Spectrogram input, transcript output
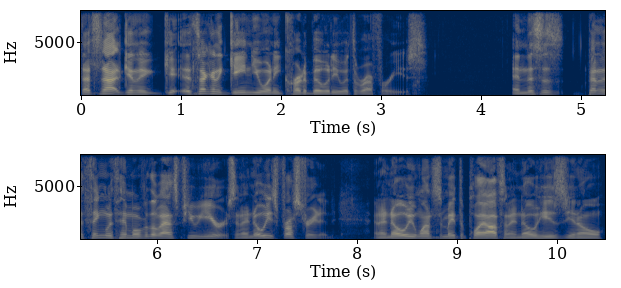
that's not gonna get, it's not gonna gain you any credibility with the referees. And this has been a thing with him over the last few years. And I know he's frustrated, and I know he wants to make the playoffs, and I know he's you know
